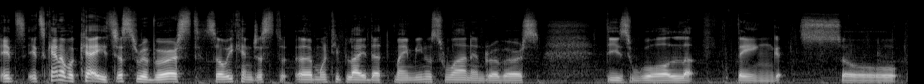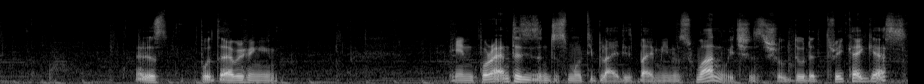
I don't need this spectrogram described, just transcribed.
It's it's kind of okay. It's just reversed, so we can just uh, multiply that by minus one and reverse this wall thing. So I just put everything in in parentheses and just multiply this by minus 1, which is, should do the trick, I guess.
